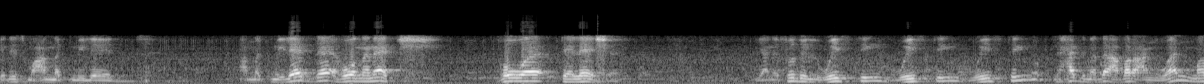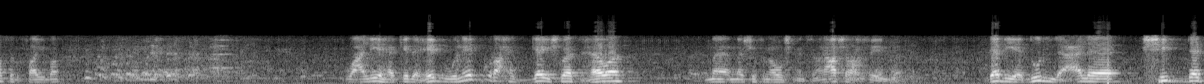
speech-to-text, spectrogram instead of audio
كان اسمه عمك ميلاد. عمك ميلاد ده هو ما ماتش هو تلاشى. يعني فضل wasting و wasting و wasting لحد ما بقى عبارة عن one muscle fiber وعليها كده head و neck وراحت جاي شوية هوا ما ما شفناهوش من أنا عارف راح فين ده بيدل على شدة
